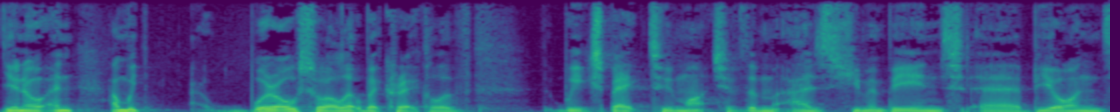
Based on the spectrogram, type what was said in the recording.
you know, and, and we, we're also a little bit critical of we expect too much of them as human beings uh, beyond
